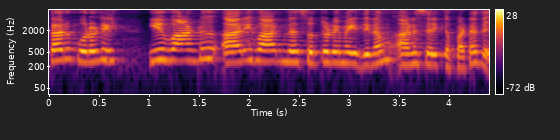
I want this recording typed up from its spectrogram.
கருப்பொருளில் இவ்வாண்டு அறிவார்ந்த சொத்துடைமை தினம் அனுசரிக்கப்பட்டது.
